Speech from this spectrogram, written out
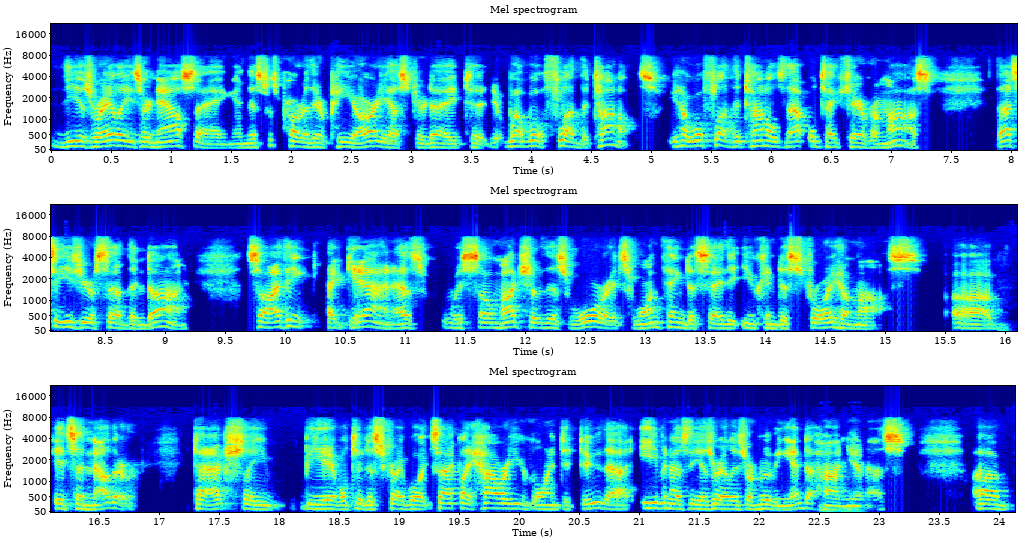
the Israelis are now saying, and this was part of their PR yesterday, to well, we'll flood the tunnels. You know, we'll flood the tunnels. That will take care of Hamas. That's easier said than done. So I think, again, as with so much of this war, it's one thing to say that you can destroy Hamas. Uh, it's another to actually be able to describe well exactly how are you going to do that even as the israelis are moving into han yunis um,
